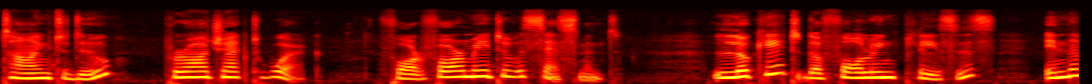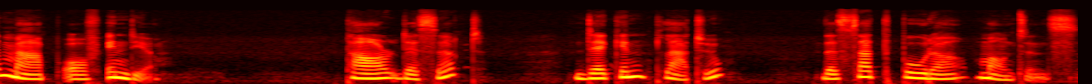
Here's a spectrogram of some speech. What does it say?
Time to do project work for formative assessment. Locate the following places in the map of India Thar Desert, Deccan Plateau, the Satpura Mountains.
